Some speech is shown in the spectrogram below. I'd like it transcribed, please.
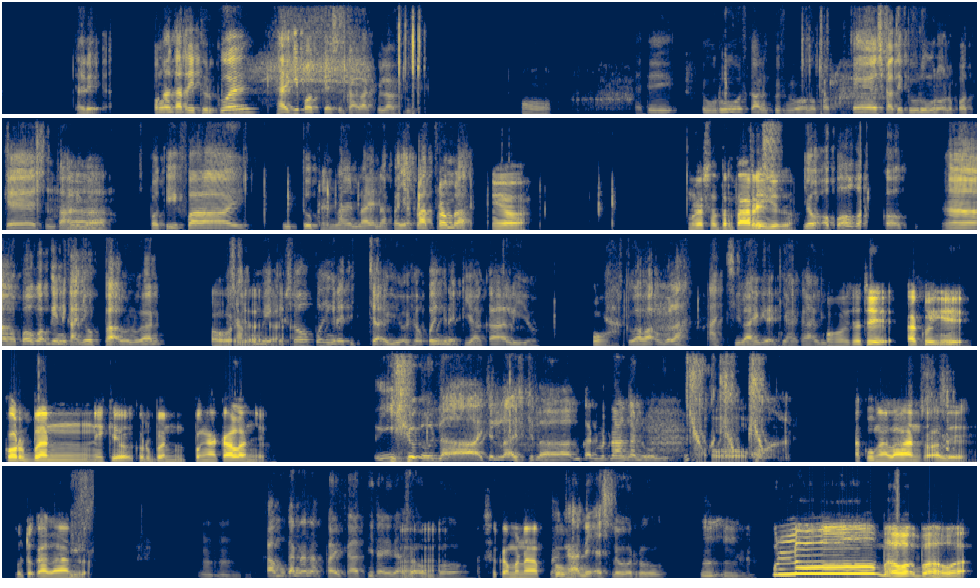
dari pengantar tidurku ae saiki podcast juga lagu-lagu. oh Jadi turu sekaligus ngrungokno podcast, kate turu ngrungokno podcast, entah Ah. lewat Spotify, YouTube dan lain-lain lah banyak platform lah. Iya. Merasa tertarik Terus, gitu. Ya apa kok kok nah, apa kok kene gak nyoba kan. Oh Terus iya. aku mikir sapa yang kena dijak iki ya, sapa yang kena diakali ya. Oh. Ya aku awakmu lah, aji lah yang diakali. Oh, jadi aku ini korban iki ya, korban pengakalan ya. Iya lah, jelas jelas. Bukan menangan wong. Oh. Aku ngalahan soalnya, untuk kalahan loh. Mm-mm. Kamu kan anak baik hati dan tidak sombong. Suka menabung. Makanya es loro. Mm-mm. Ulu, bawa-bawa.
